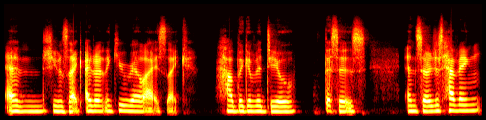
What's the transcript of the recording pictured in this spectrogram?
and she was like, I don't think you realize like how big of a deal this is. And so just having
